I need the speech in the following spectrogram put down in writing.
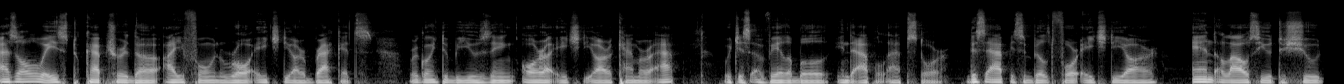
As always, to capture the iPhone RAW HDR brackets, we're going to be using Aura HDR camera app, which is available in the Apple App Store. This app is built for HDR and allows you to shoot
